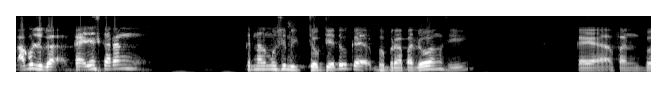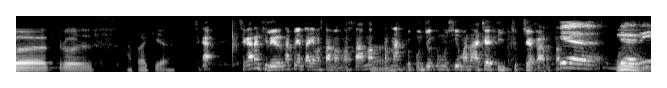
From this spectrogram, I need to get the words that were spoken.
aku juga kayaknya sekarang kenal museum di Jogja itu kayak beberapa doang sih kayak Van Berg terus apa lagi ya? Sekarang giliran aku yang tanya Mas Tama. Mas Tama nah. pernah berkunjung ke museum mana aja di Yogyakarta? Iya hmm. dari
